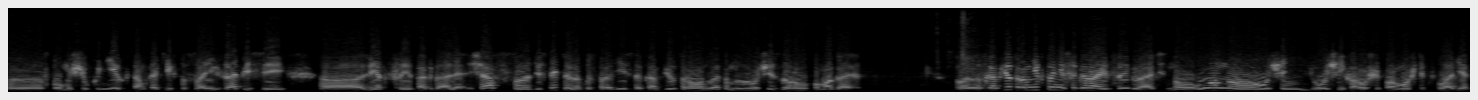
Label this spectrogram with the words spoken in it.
э, с помощью книг, там каких-то своих записей, лекций и так далее. Сейчас действительно быстродействие компьютера, он в этом очень здорово помогает. С компьютером никто не собирается играть, но он очень, очень хороший помощник в плане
